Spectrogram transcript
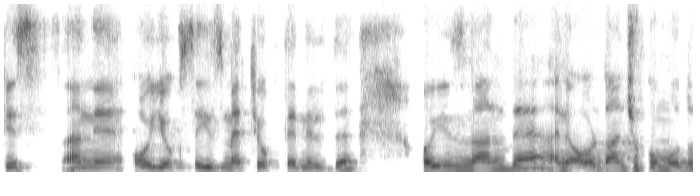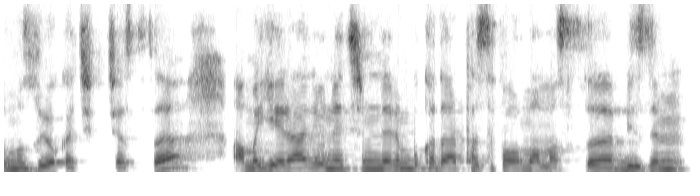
biz. Hani o yoksa hizmet yok denildi. O yüzden de hani oradan çok umudumuz yok açıkçası. Ama yerel yönetimlerin bu kadar pasif olmaması bizim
